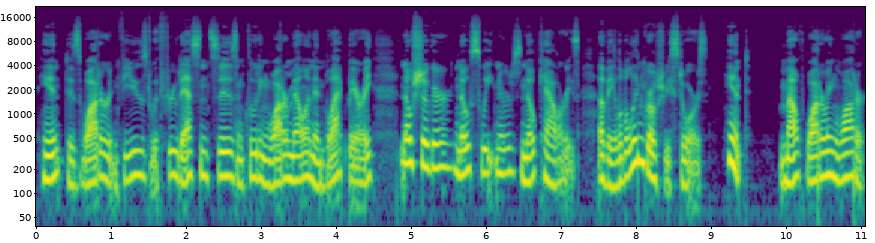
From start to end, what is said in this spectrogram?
Hint is water infused with fruit essences, including watermelon and blackberry. No sugar, no sweeteners, no calories. Available in grocery stores. Hint, mouth-watering water.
